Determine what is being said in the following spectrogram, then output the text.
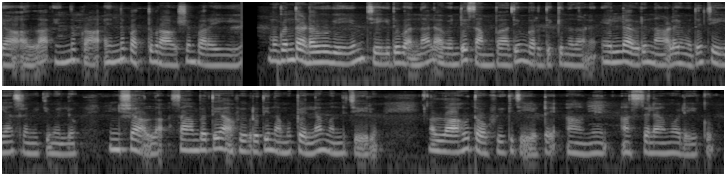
യാ അല്ല എന്ന് പ്രാ എന്ന് പത്ത് പ്രാവശ്യം പറയുകയും മുഖം തടവുകയും ചെയ്തു വന്നാൽ അവന്റെ സമ്പാദ്യം വർദ്ധിക്കുന്നതാണ്. എല്ലാവരും നാളെ മുതൽ ചെയ്യാൻ ശ്രമിക്കുമല്ലോ. ഇൻഷാ അല്ല സാമ്പത്തിക അഭിവൃദ്ധി നമുക്കെല്ലാം വന്നു ചേരും. അള്ളാഹു തൗഫീക്ക് ചെയ്യട്ടെ. ആമീൻ. അസ്സലാമു അലൈക്കും.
